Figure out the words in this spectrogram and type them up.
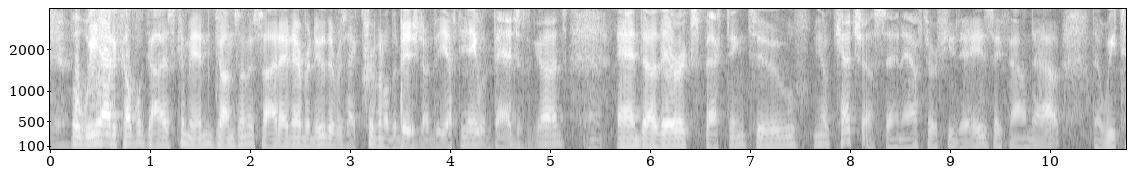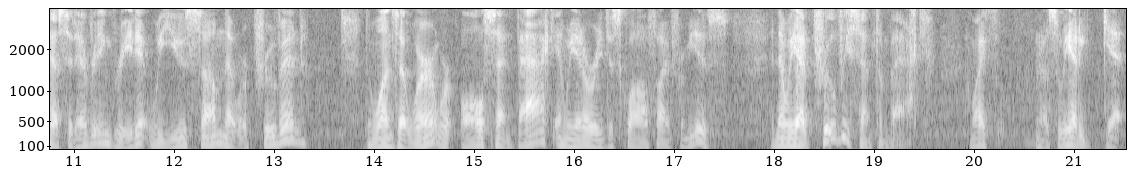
Yeah. but we had a couple guys come in, guns on their side. I never knew there was that criminal division of the FDA with badges and guns, and uh, they were expecting to you know catch us. And after a few days, they found out that we tested every ingredient. We used some that were proven. The ones that weren't were all sent back, and we had already disqualified from use. And then we had to prove we sent them back. I'm like, you know, so we had to get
